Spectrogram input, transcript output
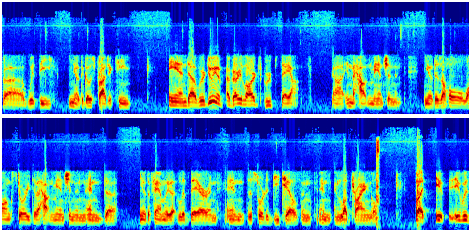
uh, with the you know the Ghost Project team, and uh, we were doing a, a very large group séance uh, in the Houghton Mansion, and you know there's a whole long story to the Houghton Mansion, and and uh, you know the family that lived there, and and the sort of details and and, and love triangle. But it it was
